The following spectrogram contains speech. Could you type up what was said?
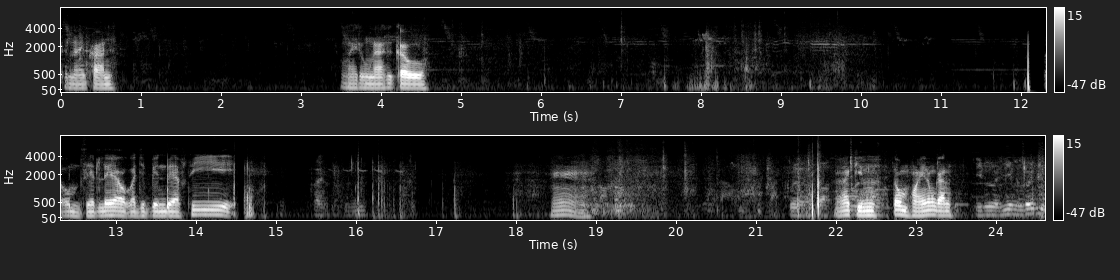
ทนายพันไงตรงนาคือเก่า ต้มเสร็จแล้วก็จะเป็นแบบที่อากินต้มหอยน้ำกัน กินเลยยิ้มด้วยอยู่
